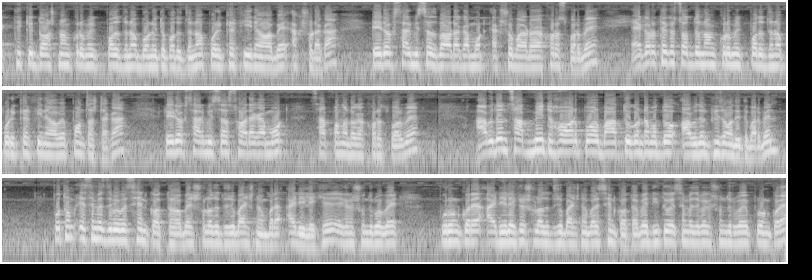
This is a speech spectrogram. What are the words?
এক থেকে দশ নং ক্রমিক পদের জন্য বর্ণিত পদের জন্য পরীক্ষার ফি নেওয়া হবে একশো টাকা। টেলিটক সার্ভিস চার্জ বারো টাকা, মোট একশো বারো টাকা খরচ পড়বে। এগারো থেকে চোদ্দ নং ক্রমিক পদের জন্য পরীক্ষার ফি নেওয়া হবে পঞ্চাশ টাকা। টেলিটক সার্ভিস চার্জ ছয় টাকা, মোট ছাপ্পান্ন টাকা খরচ পড়বে। আবেদন সাবমিট হওয়ার পর বাহাত্তর ঘণ্টার মধ্যে আবেদন ফি জমা দিতে পারবেন। প্রথম এস এম এস যেভাবে সেন্ড করতে হবে, ষোলো দুশো বাইশ নম্বরে আইডি লিখে, এখানে সুন্দরভাবে পূরণ করে আইডি লিখে ষোলো দুশো বাইশ নম্বরে সেন্ড করতে হবে। দ্বিতীয় এস এম সুন্দরভাবে পূরণ করে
